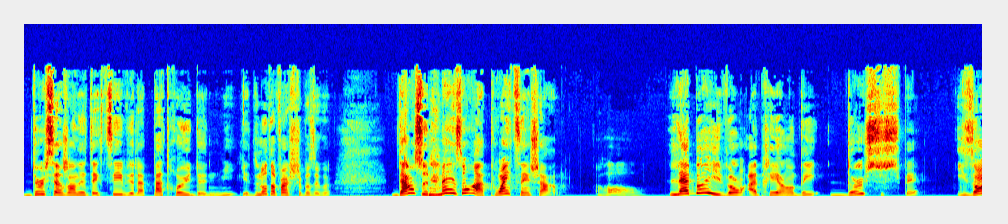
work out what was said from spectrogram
deux sergents détectives de la patrouille de nuit. Il y a d'une autre affaire, je sais pas c'est quoi. Dans une maison à Pointe-Saint-Charles. Oh. Là-bas, ils vont appréhender deux suspects. Ils ont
